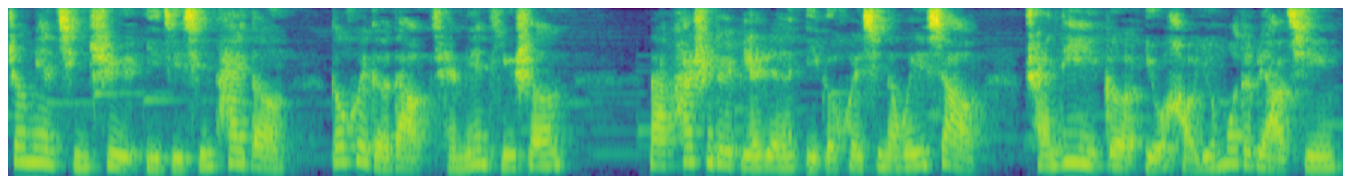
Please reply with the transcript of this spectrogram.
正面情绪以及心态等都会得到全面提升。哪怕是对别人一个会心的微笑，传递一个友好幽默的表情，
